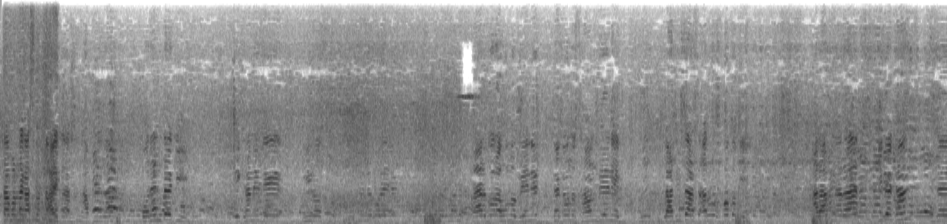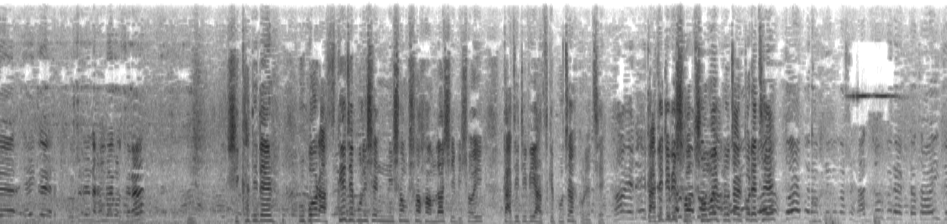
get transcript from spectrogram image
উল্টাপাল্টা কাজ করতে হয়। আপনারা করেনটা কি? এখানে যে নিরস্ত্র করে ফায়ার করা হলো গ্রেনেড দেখা হলো সাউন্ড গ্রেনেড লাঠি চার্জ আর কত কি? আর আপনারা কি দেখান? যে এই যে স্টুডেন্ট হামলা করছে না? শিক্ষার্থীদের উপর আজকে যে পুলিশের নৃশংস হামলা সে বিষয়ে কাজী টিভি আজকে প্রচার করেছে। কাজী টিভি সব সময় প্রচার করেছে। দয়া করে আপনাদের কাছে হাত জোর করে একটা চাই যে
